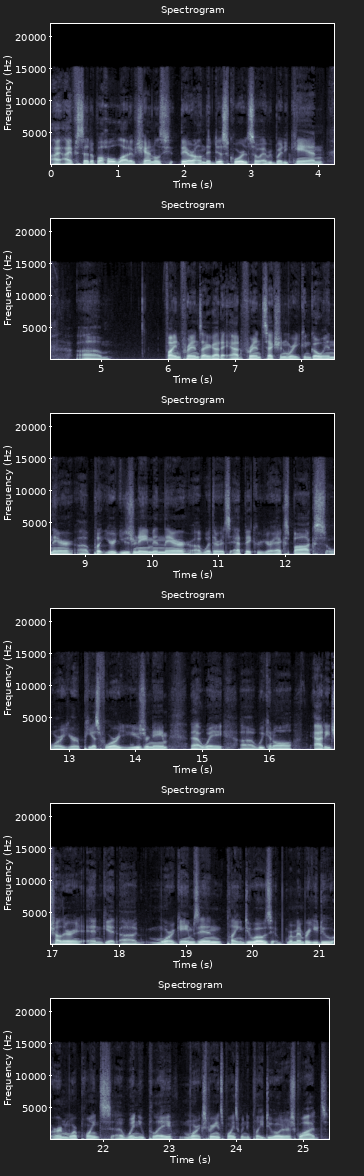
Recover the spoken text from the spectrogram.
I, have set up a whole lot of channels there on the Discord so everybody can. Um, find friends i got an add friend section where you can go in there uh, put your username in there uh, whether it's epic or your xbox or your ps4 username that way uh, we can all add each other and get uh, more games in playing duos remember you do earn more points uh, when you play more experience points when you play duos or squads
